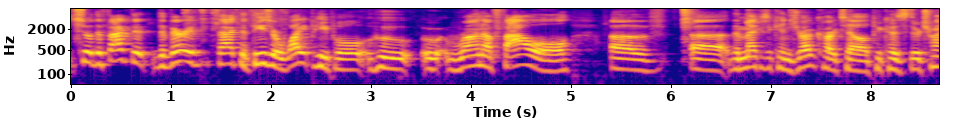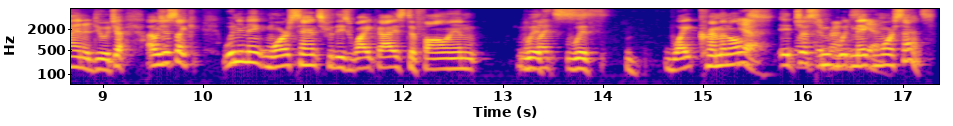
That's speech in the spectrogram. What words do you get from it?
so the fact that the very fact that these are white people who run afoul of uh, the Mexican drug cartel because they're trying to do a job. I was just like, wouldn't it make more sense for these white guys to fall in with Whites- with white criminals? Yeah, it just would make yeah. more sense.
